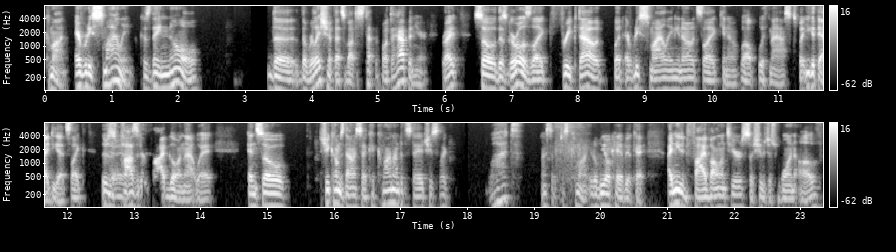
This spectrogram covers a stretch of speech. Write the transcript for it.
come on. Everybody's smiling because they know the the relationship that's about to st- about to happen here, right? So this girl is like freaked out, but everybody's smiling. You know, it's like you know, well, with masks, but you get the idea. It's like there's Yeah, this yeah. positive vibe going that way, and so she comes down. I said, "Okay, come on onto the stage." She's like, "What?" I said, "Just come on. It'll be okay. It'll be okay." I needed five volunteers, so she was just one of.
